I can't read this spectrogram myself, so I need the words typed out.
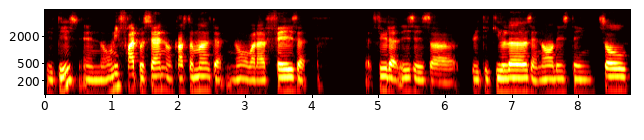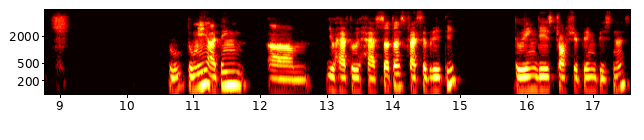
with this and only 5% of customers that you know what i face that, that feel that this is uh, ridiculous and all these things so to, to me i think um, you have to have certain flexibility doing this drop shipping business,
